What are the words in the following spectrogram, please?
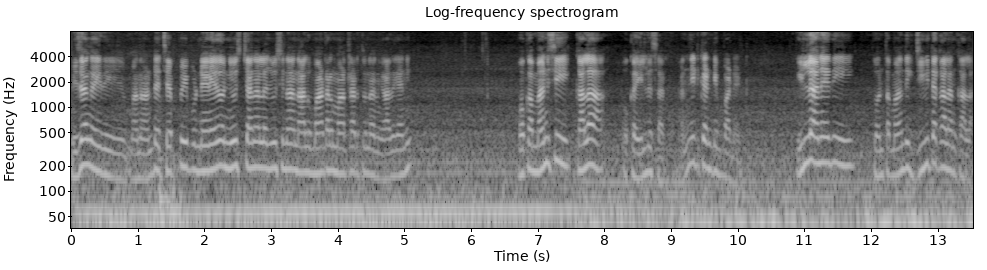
నిజంగా ఇది మనం అంటే చెప్పి ఇప్పుడు నేనేదో న్యూస్ ఛానల్లో చూసినా నాలుగు మాటలు మాట్లాడుతున్నాను కాదు కానీ ఒక మనిషి కళ ఒక ఇల్లు సార్. అన్నిటికంటే ఇంపార్టెంట్ ఇల్లు అనేది కొంతమందికి జీవితకాలం కాల.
